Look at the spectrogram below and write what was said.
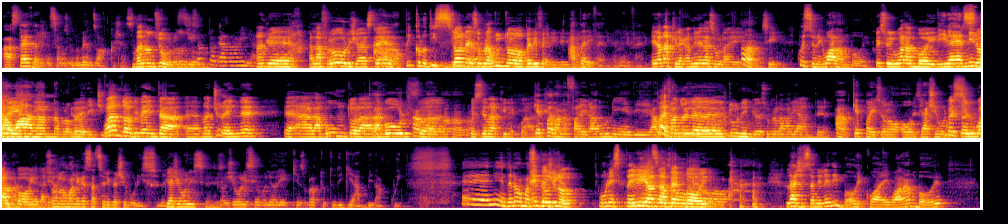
A Sterda ce ne stanno secondo me un sacco. Ce ne stanno. Ma non solo, non Sì, solo. sotto casa mia. Anche alla Frolice, alla Ah, Stereo, piccolotissimo. zone soprattutto periferiche. A diciamo. periferica, periferica. E la macchina cammina da sola e Ah. sì. Questi sono i Wallan Boy. Questo è il Wallan Boy Diversi da minorenni. Wallan proprio Minorenni. l'originale. Quando diventa eh, maggiorenne eh, ha la puntola, la Ah, golf, ah, ah, ah, ah. queste macchine qua. Che poi vanno a fare i raduni di Poi fanno il, autotuning. il tuning sopra la variante. Ah, che poi sono oh, Esatto. piacevolissime. Questo è il Wild Boy italiano. Sono manifestazioni piacevolissime. Piacevolissime, diciamo. Piacevolissime per le orecchie, soprattutto di chi abita qui. E niente, no, ma E invece no. un'esperienza hanno proprio- Là ci stanno i Lady Boy, qua i Wallan Boy.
